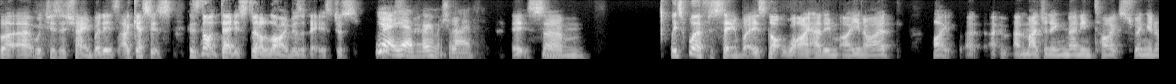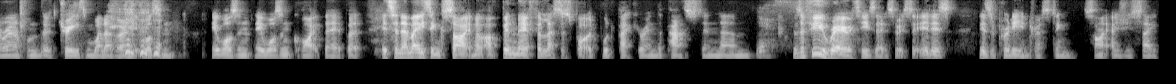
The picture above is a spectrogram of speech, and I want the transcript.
but uh, which is a shame but it's i guess it's it's not dead it's still alive isn't it it's just yeah yeah very much alive it's um it's worth seeing but it's not what i had in i you know i had like uh, uh, imagining men in tights swinging around from the trees and whatever and it wasn't it wasn't it wasn't quite there but it's an amazing sight and i've been there for lesser spotted woodpecker in the past and um yes. there's a few rarities there so it's it is it is a pretty interesting site as you say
